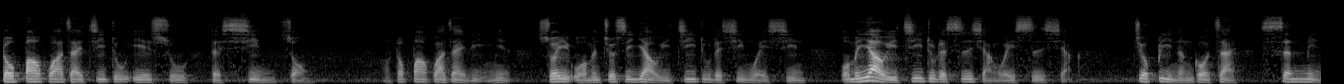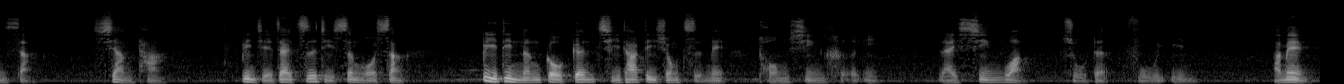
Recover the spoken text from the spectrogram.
都包括在基督耶稣的心中，都包括在里面。所以，我们就是要以基督的心为心，我们要以基督的思想为思想，就必能够在生命上像他，并且在肢体生活上。必定能够跟其他弟兄姊妹同心合意，来兴旺主的福音。阿门。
